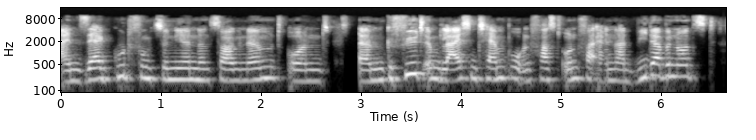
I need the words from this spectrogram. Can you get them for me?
einen sehr gut funktionierenden Song nimmt und ähm, gefühlt im gleichen Tempo und fast unverändert wieder benutzt,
